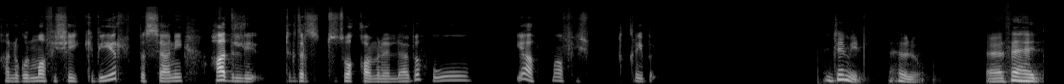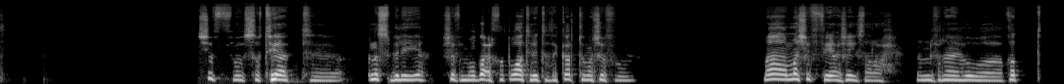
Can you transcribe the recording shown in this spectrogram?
خلينا نقول ما في شيء كبير بس يعني هذا اللي تقدر تتوقعه من اللعبة و يا ما في ش- تقريبا. جميل حلو. آه، فهد؟ شوف صوتيات آه، بالنسبة لي شوف موضوع الخطوات اللي أنت ذكرته ما أشوف ما ما أشوف فيها شيء صراحة. لأنه في النهايه هو قط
